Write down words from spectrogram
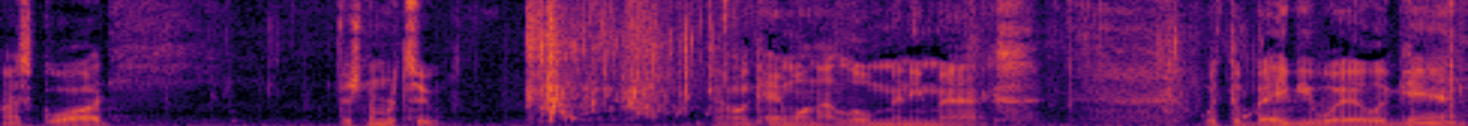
Nice guad. Fish number two. That one came on that little mini max with the baby whale again.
